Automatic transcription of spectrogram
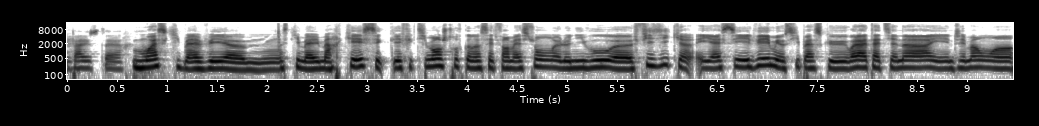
on parlait tout à l'heure. Moi, ce qui m'avait euh, ce qui m'avait marqué, c'est qu'effectivement, je trouve que dans cette formation, le niveau euh, physique est assez élevé, mais aussi parce que voilà, Tatiana et Gemma ont un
